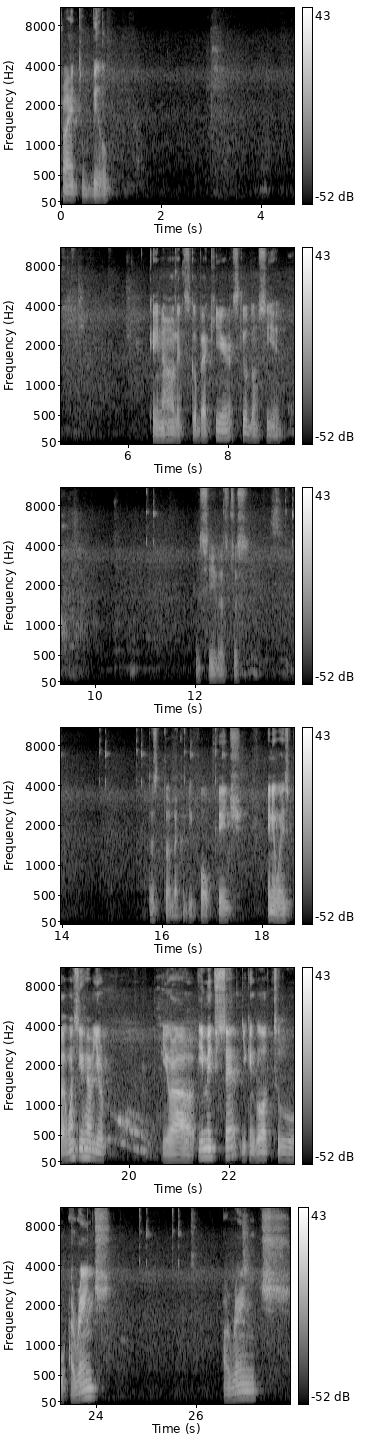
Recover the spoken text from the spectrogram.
try to build okay now let's go back here. I still don't see it. Let's see that's just that's the, like a default page. Anyways but once you have your your uh, image set you can go to arrange. Arrange.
